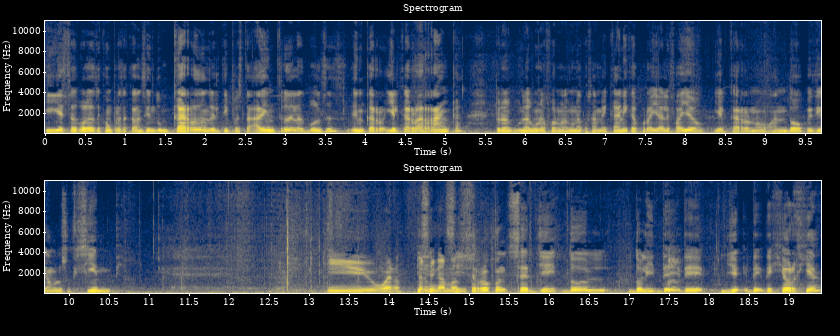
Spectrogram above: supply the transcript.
y estas bolsas de compras acaban siendo un carro donde el tipo está adentro de las bolsas en un carro y el carro arranca, pero de alguna forma alguna cosa mecánica por allá le falló y el carro no andó pues digamos lo suficiente. Y bueno, terminamos. sí, cerró con Sergi Dol, Dolide de, de, de Georgia,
